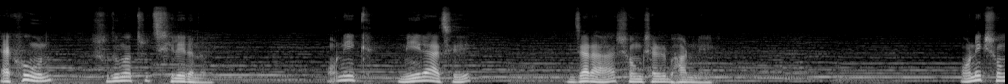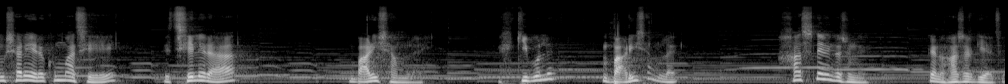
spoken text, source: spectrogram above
এখন শুধুমাত্র ছেলেরা নয়, অনেক মেয়েরা আছে যারা সংসারের ভার নেয়। অনেক সংসারে এরকম আছে যে ছেলেরা বাড়ি সামলায়। কি বলে বাড়ি সামলায়? হাসলেন এটা শুনে। কেন? হাসার কি আছে?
